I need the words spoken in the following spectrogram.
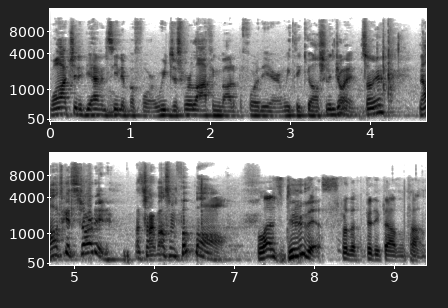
Watch it if you haven't seen it before. We just were laughing about it before the air, and we think you all should enjoy it. So yeah, now let's get started. Let's talk about some football. Let's do this for the fifty thousandth time.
